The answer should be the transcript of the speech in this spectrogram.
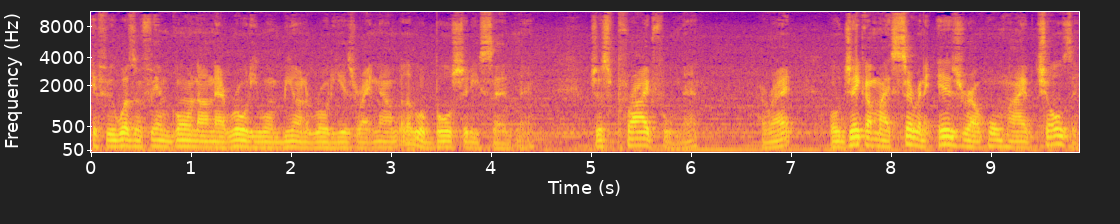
if it wasn't for him going down that road, he wouldn't be on the road he is right now. Whatever bullshit he said, man. Just prideful, man. All right. Well, Jacob, my servant Israel, whom I have chosen,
